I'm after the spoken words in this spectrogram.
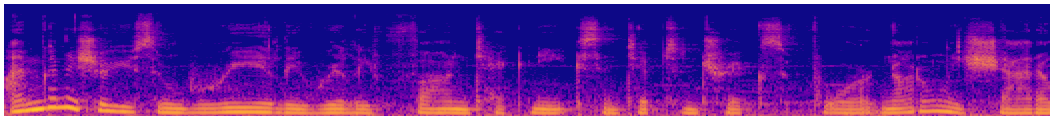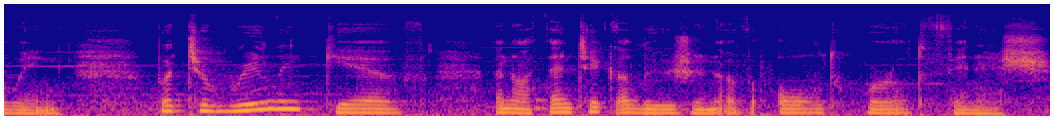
I'm going to show you some really, really fun techniques and tips and tricks for not only shadowing, but to really give an authentic illusion of old world finish.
